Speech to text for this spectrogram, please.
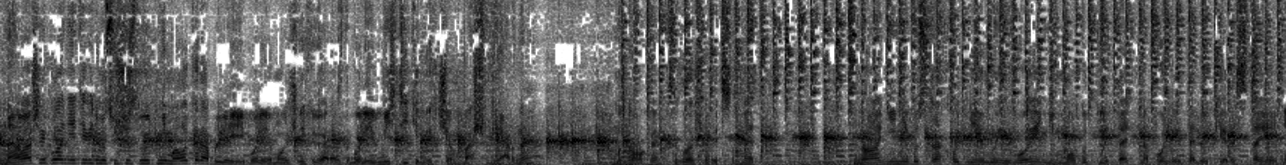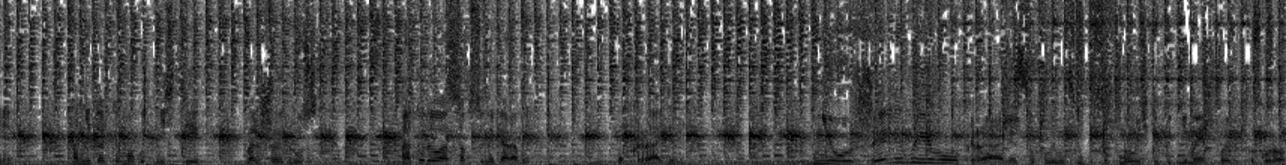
На вашей планете, видимо, существует немало кораблей, более мощных и гораздо более вместительных, чем ваш, верно? Много, соглашается Мэтт. Но они не быстроходнее моего и не могут летать на более далекие расстояния. Они только могут нести большой груз. Откуда у вас собственный корабль? Украден. Неужели вы его украли? С ухмылочкой поднимает брови прокурор.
